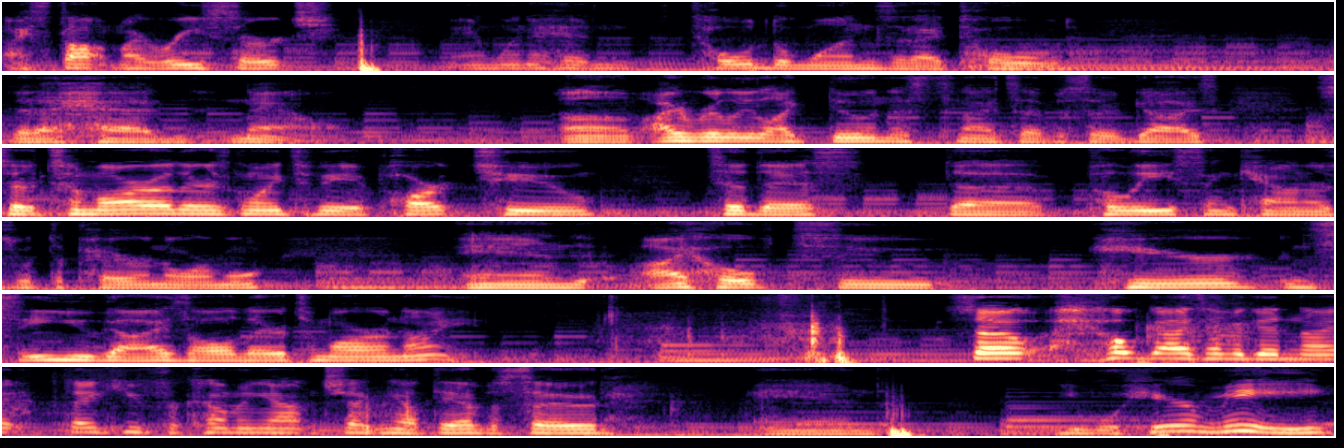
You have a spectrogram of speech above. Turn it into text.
I stopped my research and went ahead and told the ones that I told that I had now. Um, I really like doing this tonight's episode, guys. So tomorrow there's going to be a part two to this, the police encounters with the paranormal, and I hope to hear and see you guys all there tomorrow night. So I hope guys have a good night. Thank you for coming out and checking out the episode, and you will hear me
